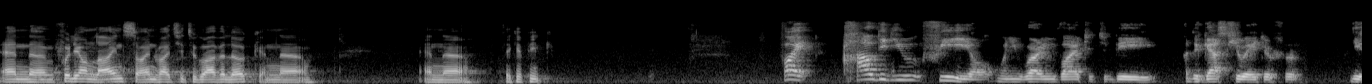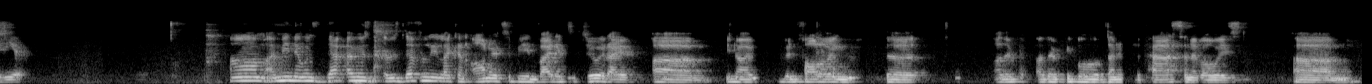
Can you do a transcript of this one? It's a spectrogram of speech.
and um, fully online. So I invite you to go have a look and, uh, and uh, take a peek. Fai, how did you feel when you were invited to be the guest curator for this year? Um, I mean, it was de- it was it was definitely like an honor to be invited to do it. I've um, you know I've been following the other other people who have done it in the past, and I've always um,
